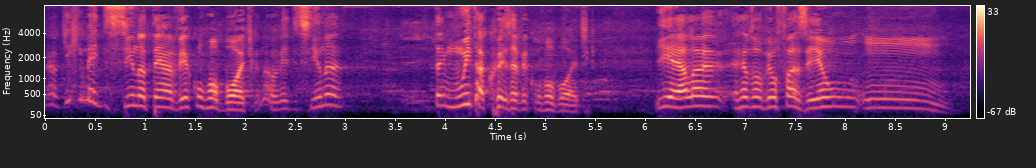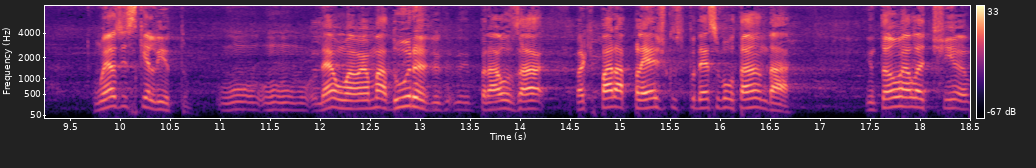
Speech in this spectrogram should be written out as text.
O que, que medicina tem a ver com robótica? Não, medicina tem muita coisa a ver com robótica. E ela resolveu fazer um, um, um exoesqueleto, um, um, né, uma armadura para usar, para que paraplégicos pudessem voltar a andar. Então ela tinha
